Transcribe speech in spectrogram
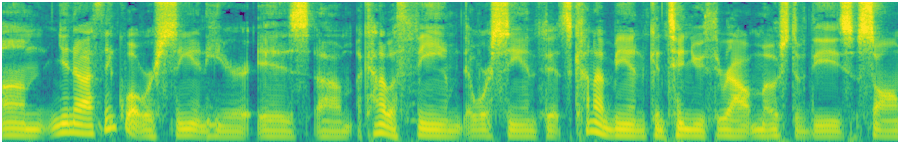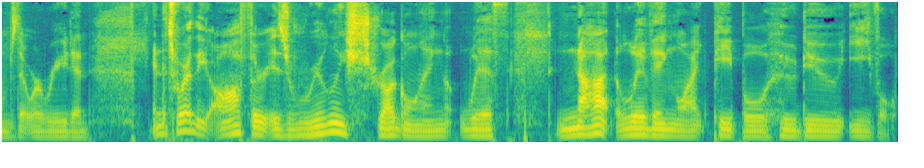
Um, you know, I think what we're seeing here is um, a kind of a theme that we're seeing that's kind of being continued throughout most of these Psalms that we're reading. And it's where the author is really struggling with not living like people who do evil.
